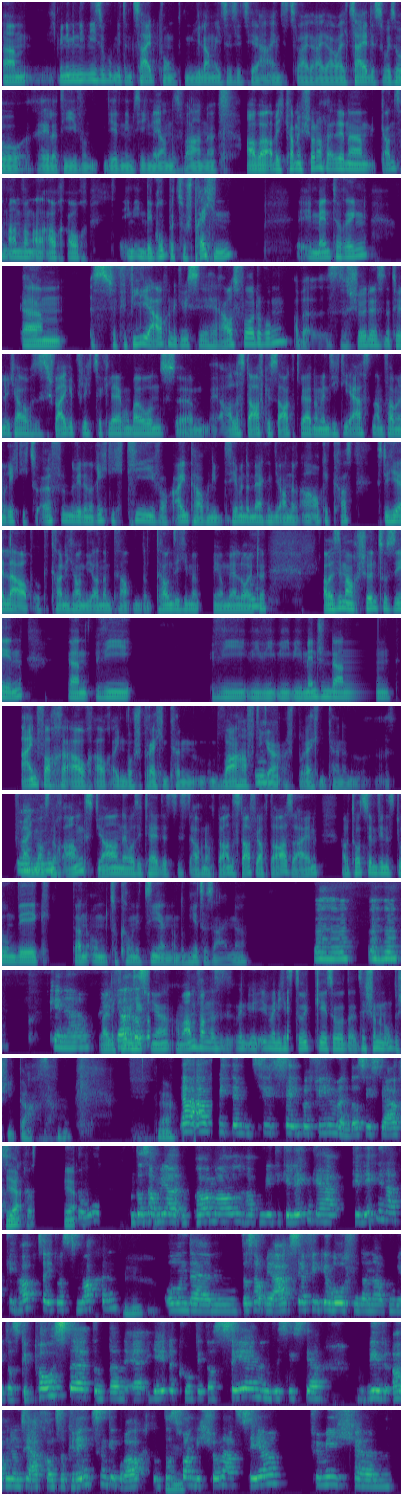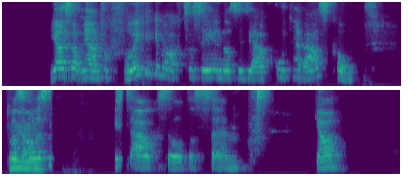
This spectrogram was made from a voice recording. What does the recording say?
ähm, ich bin immer nie, nie, so gut mit den Zeitpunkten. Wie lange ist es jetzt her? Eins, zwei, drei Jahre? Weil Zeit ist sowieso relativ und jeder nimmt es irgendwie anders wahr. Ne? Aber, aber ich kann mich schon noch erinnern, ganz am Anfang auch, auch in, in der Gruppe zu sprechen, im Mentoring. Ähm, es ist für viele auch eine gewisse Herausforderung, aber das Schöne ist natürlich auch, es ist Schweigepflichtserklärung bei uns, ähm, alles darf gesagt werden und wenn sich die Ersten anfangen richtig zu öffnen und wir dann richtig tief auch eintauchen in die Themen, dann merken die anderen, ah, okay, krass, ist dir hier erlaubt, okay, kann ich an die anderen trauen, dann trauen sich immer mehr und mehr Leute. Mhm. Aber es ist immer auch schön zu sehen, ähm, wie, wie, wie, wie, wie Menschen dann einfacher auch, auch irgendwo sprechen können und wahrhaftiger mhm. sprechen können. Vielleicht mhm. machst du noch Angst, ja, Nervosität ist, ist auch noch da, das darf ja auch da sein, aber trotzdem findest du einen Weg, dann um zu kommunizieren und um hier zu sein. Ne? Mhm, mhm. Genau. Weil ich ja, meine, ja, am Anfang, wenn, wenn ich jetzt zurückgehe, so, das ist schon ein Unterschied da. ja. ja, auch mit dem sich selber filmen, das ist ja auch so ja. etwas. Ja. Und das haben wir ein paar Mal haben wir die Gelegenheit, Gelegenheit gehabt, so etwas zu machen. Mhm. Und ähm, das hat mir auch sehr viel geholfen. Dann haben wir das gepostet und dann äh, jeder konnte das sehen. Und es ist ja, wir haben uns ja auch an so Grenzen gebracht. Und das mhm. fand ich schon auch sehr für mich, ähm, ja, es hat mir einfach Freude gemacht zu sehen, dass es ja auch gut herauskommt. Was mhm. alles ist auch so, dass, ähm, ja,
